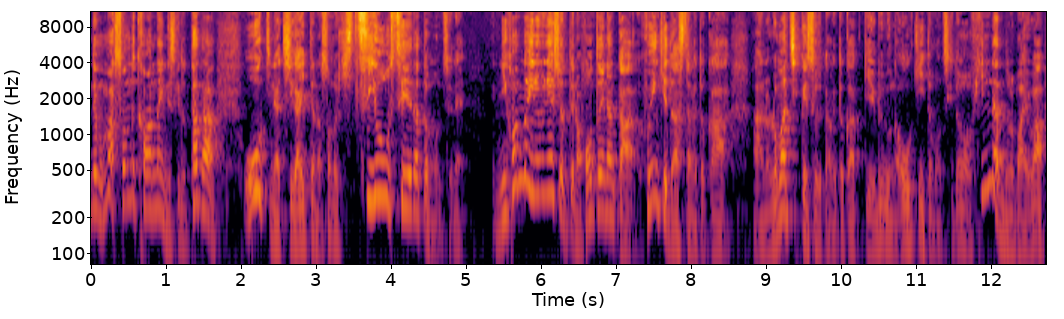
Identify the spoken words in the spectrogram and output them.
でもまあそんな変わんないんですけど、ただ大きな違いっていうのはその必要性だと思うんですよね。日本のイルミネーションっていうのは本当になんか雰囲気を出すためとかあのロマンチックにするためとかっていう部分が大きいと思うんですけどフィンランドの場合は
